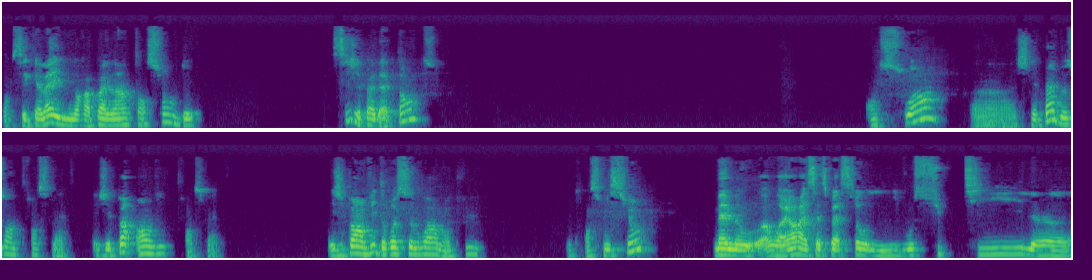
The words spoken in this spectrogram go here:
dans ces cas-là, il n'aura pas l'intention de. Si j'ai pas d'attente, en soi, euh, je n'ai pas besoin de transmettre. Et j'ai pas envie de transmettre. Et j'ai pas envie de recevoir non plus une transmission. Même, ou alors ça se passerait au niveau subtil euh,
